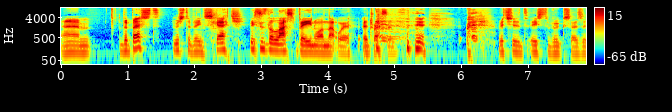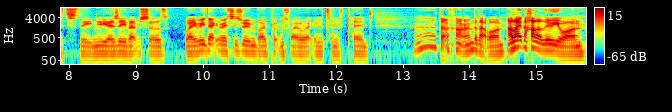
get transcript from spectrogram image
Um, the best Mr. Bean sketch. This is the last Bean one that we're addressing. Richard Easterbrook says it's the New Year's Eve episode where he redecorates his room by putting firework in a tin of paint. Ah, I, I can't remember that one. I like the Hallelujah one.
